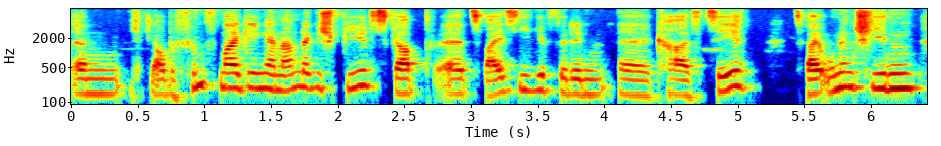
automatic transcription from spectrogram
ähm, ich glaube, fünfmal gegeneinander gespielt. Es gab äh, zwei Siege für den äh, KfC, zwei Unentschieden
